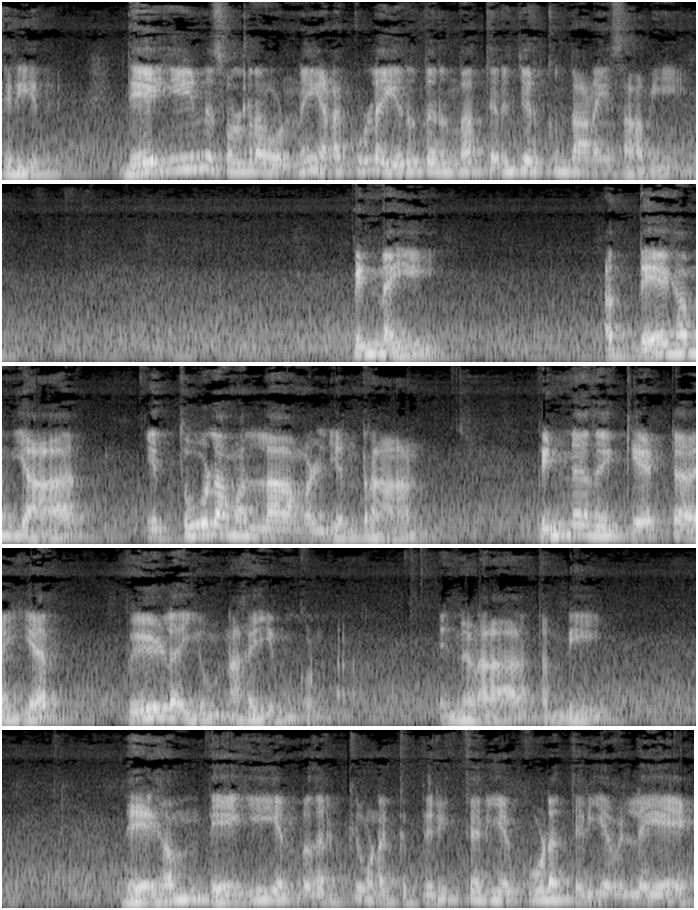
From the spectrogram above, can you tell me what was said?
தெரியுது. தேகின்னு சொல்ற ஒண்ணு எனக்குள்ள இருந்திருந்தா தெரிஞ்சிருக்கும் தானே சாமி? பின்னை அத்தேகம் யார்? இத்தூளமல்லாமல் என்றான். பின்னது கேட்ட ஐயர் பீழையும் நகையும் கொண்டார். என்னடா தம்பி? தேகம் தேகி என்பதற்கு உனக்கு பிரித்தறிய கூட தெரியவில்லையே.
